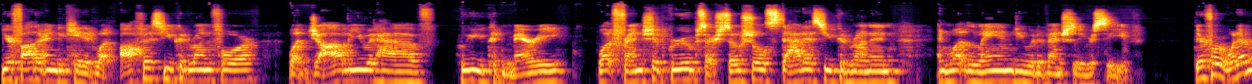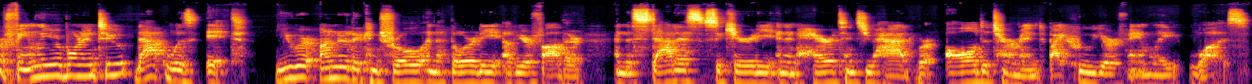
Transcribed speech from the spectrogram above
Your father indicated what office you could run for, what job you would have, who you could marry, what friendship groups or social status you could run in, and what land you would eventually receive. Therefore, whatever family you were born into, that was it. You were under the control and authority of your father, and the status, security, and inheritance you had were all determined by who your family was.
